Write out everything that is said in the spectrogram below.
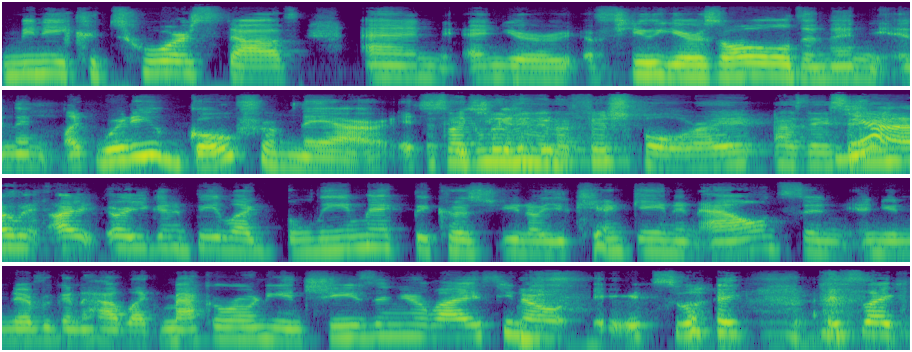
mini couture stuff and and you're a few years old and then and then like where do you go from there? It's, it's like it's living be, in a fishbowl right? As they say. Yeah I mean, I, are you going to be like bulimic because you know you can't gain an ounce and and you're never going to have like macaroni and cheese in your life? You know it's like it's like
